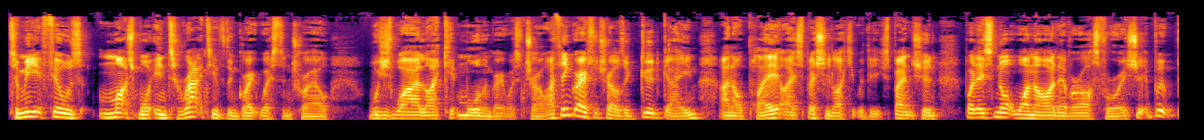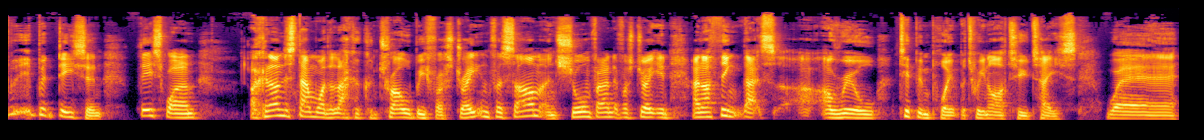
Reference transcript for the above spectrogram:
To me, it feels much more interactive than Great Western Trail, which is why I like it more than Great Western Trail. I think Great Western Trail is a good game and I'll play it. I especially like it with the expansion, but it's not one I'd ever ask for. It's but, but, but decent. This one, I can understand why the lack of control would be frustrating for some, and Sean found it frustrating. And I think that's a real tipping point between our two tastes, where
